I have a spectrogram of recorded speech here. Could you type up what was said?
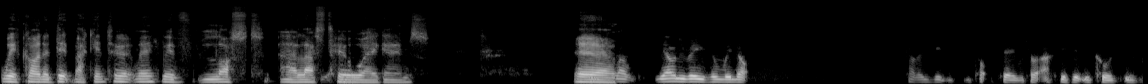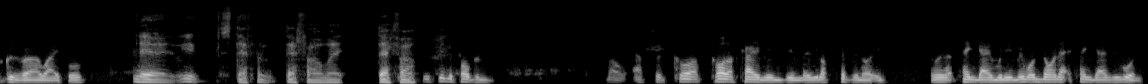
we've kind of dipped back into it. We we've lost our last Yeah. two away games. Yeah, Well, the only reason we're not challenging the top two, which I actually think we could, is because of our away form. yeah, it's definitely defo, mate, defo. It's been a problem. Well, after Carlos, came in, didn't we? We lost Sheffield United. And we got 10 game winning. We won 9 out of 10 games we won.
